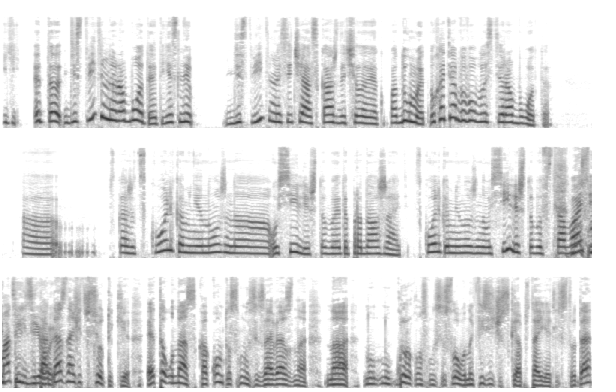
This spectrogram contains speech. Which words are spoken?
и это действительно работает, если действительно сейчас каждый человек подумает, ну хотя бы в области работы, а, скажет, сколько мне нужно усилий, чтобы это продолжать, сколько мне нужно усилий, чтобы вставать ну, смотрите, идти делать. тогда, значит, все-таки это у нас в каком-то смысле завязано на, ну, ну, в каком смысле слова, на физические обстоятельства, да,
